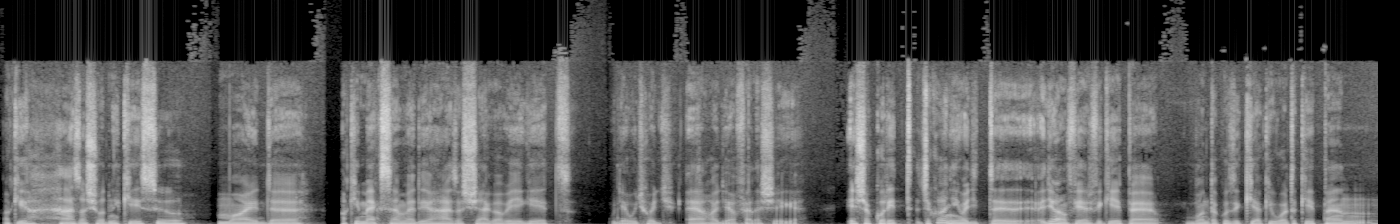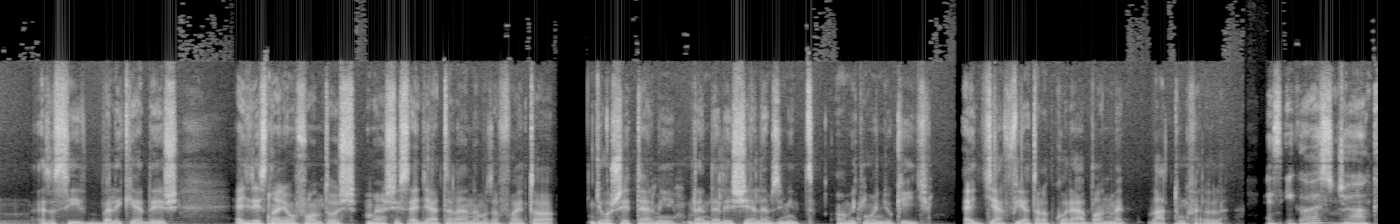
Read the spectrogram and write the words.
aki házasodni készül, majd aki megszenvedi a házassága végét, ugye úgy, hogy elhagyja a felesége. És akkor itt csak annyi, hogy itt egy olyan férfi képe bontakozik ki, aki voltak éppen ez a szívbeli kérdés. Egyrészt nagyon fontos, másrészt egyáltalán nem az a fajta gyors éttermi rendelés jellemzi, mint amit mondjuk így egy fiatalabb korában meg láttunk felőle. Ez igaz, csak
